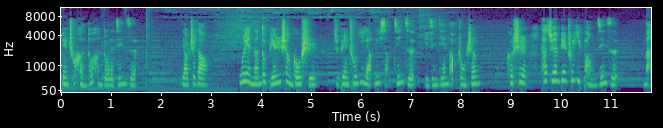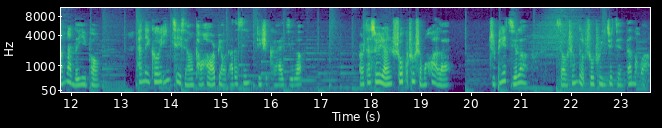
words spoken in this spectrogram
变出很多很多的金子。要知道，无脸男逗别人上钩时，只变出一两粒小金子，已经颠倒众生。可是他居然变出一捧金子，满满的一捧。他那颗殷切想要讨好而表达的心真是可爱极了，而他虽然说不出什么话来，只憋急了，小声地说出一句简单的话：“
